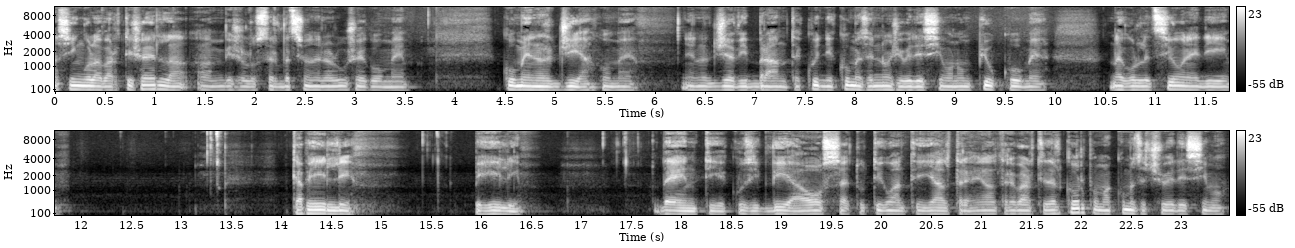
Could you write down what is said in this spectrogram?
una singola particella a invece l'osservazione della luce come, come energia, come energia vibrante. Quindi è come se noi ci vedessimo non più come una collezione di capelli, peli, denti e così via, ossa e tutti quanti gli altre, le altre parti del corpo, ma come se ci vedessimo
